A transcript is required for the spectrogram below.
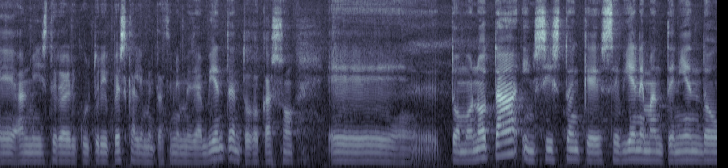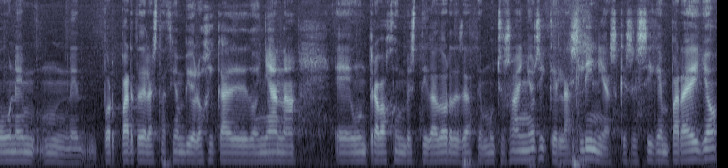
eh, al Ministerio de Agricultura y Pesca, Alimentación y Medio Ambiente. En todo caso, eh, tomo nota, insisto en que se viene manteniendo un, por parte de la Estación Biológica de Doñana eh, un trabajo investigador desde hace muchos años y que las líneas que se siguen para ello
